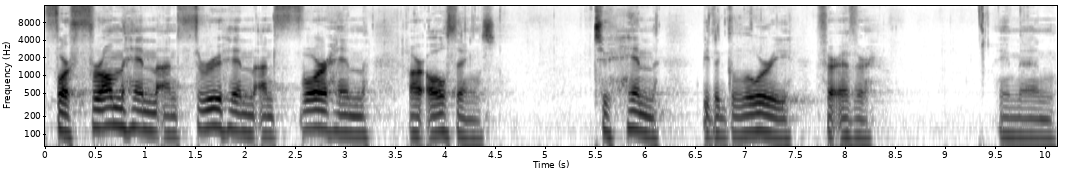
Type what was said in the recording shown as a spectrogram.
For from him and through him and for him are all things. To him be the glory forever. Amen.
